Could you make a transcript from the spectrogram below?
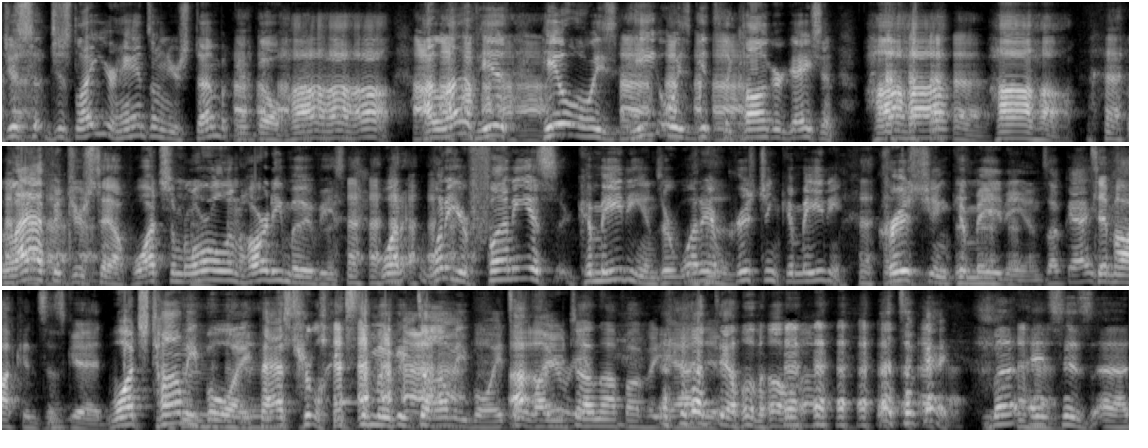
Just just lay your hands on your stomach and go ha ha ha. I love his. He'll always he always gets the congregation ha ha ha ha. Laugh at yourself. Watch some Laurel and Hardy movies. What one of your funniest comedians or whatever Christian comedian Christian comedians. Okay. Tim Hawkins is good. Watch Tommy Boy. Pastor likes the movie Tommy Boy. It's Uh-oh, you're telling off of it. Yeah, I I'm do. telling off. That's okay. But it says, uh,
